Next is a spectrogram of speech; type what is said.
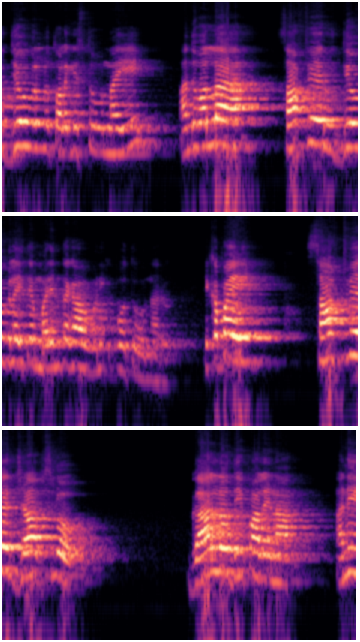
ఉద్యోగులను తొలగిస్తూ ఉన్నాయి. అందువల్ల సాఫ్ట్వేర్ ఉద్యోగులు అయితే మరింతగా వణికిపోతూ ఉన్నారు. ఇకపై సాఫ్ట్వేర్ జాబ్స్లో గాల్లో దీపాలైన అని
